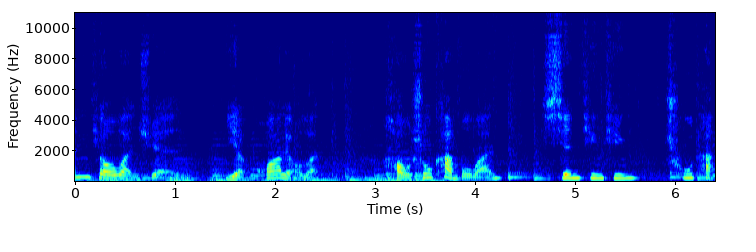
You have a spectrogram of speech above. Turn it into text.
千挑万选，眼花缭乱，好书看不完，先听听初探。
